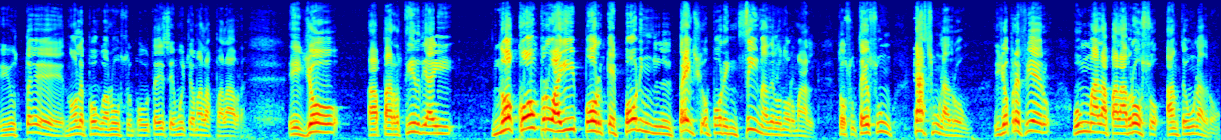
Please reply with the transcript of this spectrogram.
y usted no le pongo anuncio porque usted dice muchas malas palabras. Y yo, a partir de ahí, no compro ahí porque ponen el precio por encima de lo normal. Entonces usted es un, casi un ladrón. Y yo prefiero un malapalabroso ante un ladrón.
